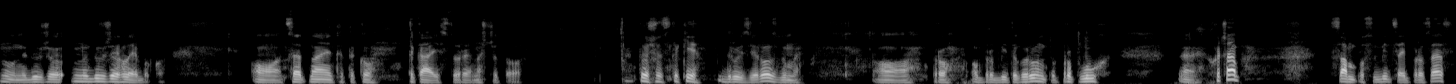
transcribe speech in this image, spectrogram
ну, не дуже, не дуже глибоко. О, це, знаєте, тако, така історія на що того. Тож ось такі, друзі, роздуми о, про обробіток ґрунту, про плуг. Е, хоча б сам по собі цей процес,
